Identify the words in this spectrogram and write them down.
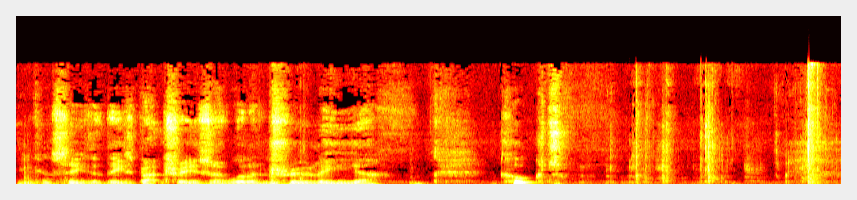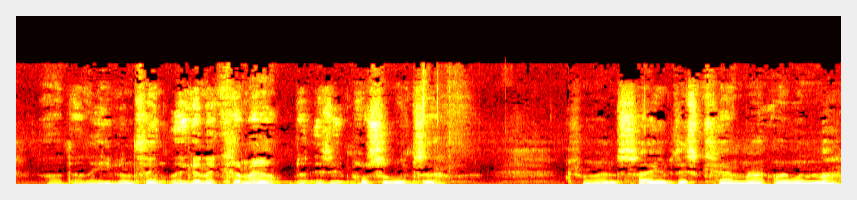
You can see that these batteries are well and truly uh, cooked. I don't even think they're going to come out, but is it possible to try and save this camera, I wonder?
